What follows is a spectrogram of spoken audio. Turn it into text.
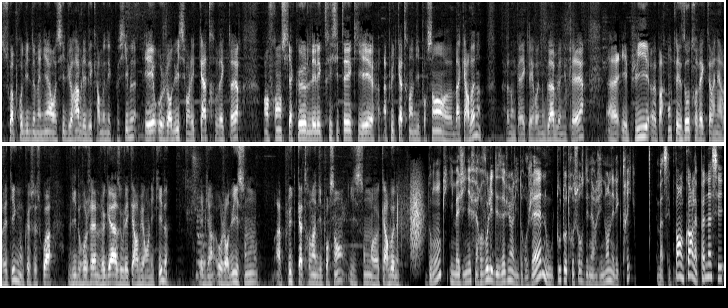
soient produites de manière aussi durable et décarbonée que possible. Et aujourd'hui, sur les quatre vecteurs, en France, il n'y a que l'électricité qui est à plus de 90% bas carbone, euh, donc avec les renouvelables nucléaires. Euh, et puis, euh, par contre, les autres vecteurs énergétiques, donc que ce soit l'hydrogène, le gaz ou les carburants liquides, eh bien, aujourd'hui, ils sont à plus de 90%, ils sont carbonés. Donc, imaginez faire voler des avions à l'hydrogène ou toute autre source d'énergie non électrique. Ben, c'est pas encore la panacée.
